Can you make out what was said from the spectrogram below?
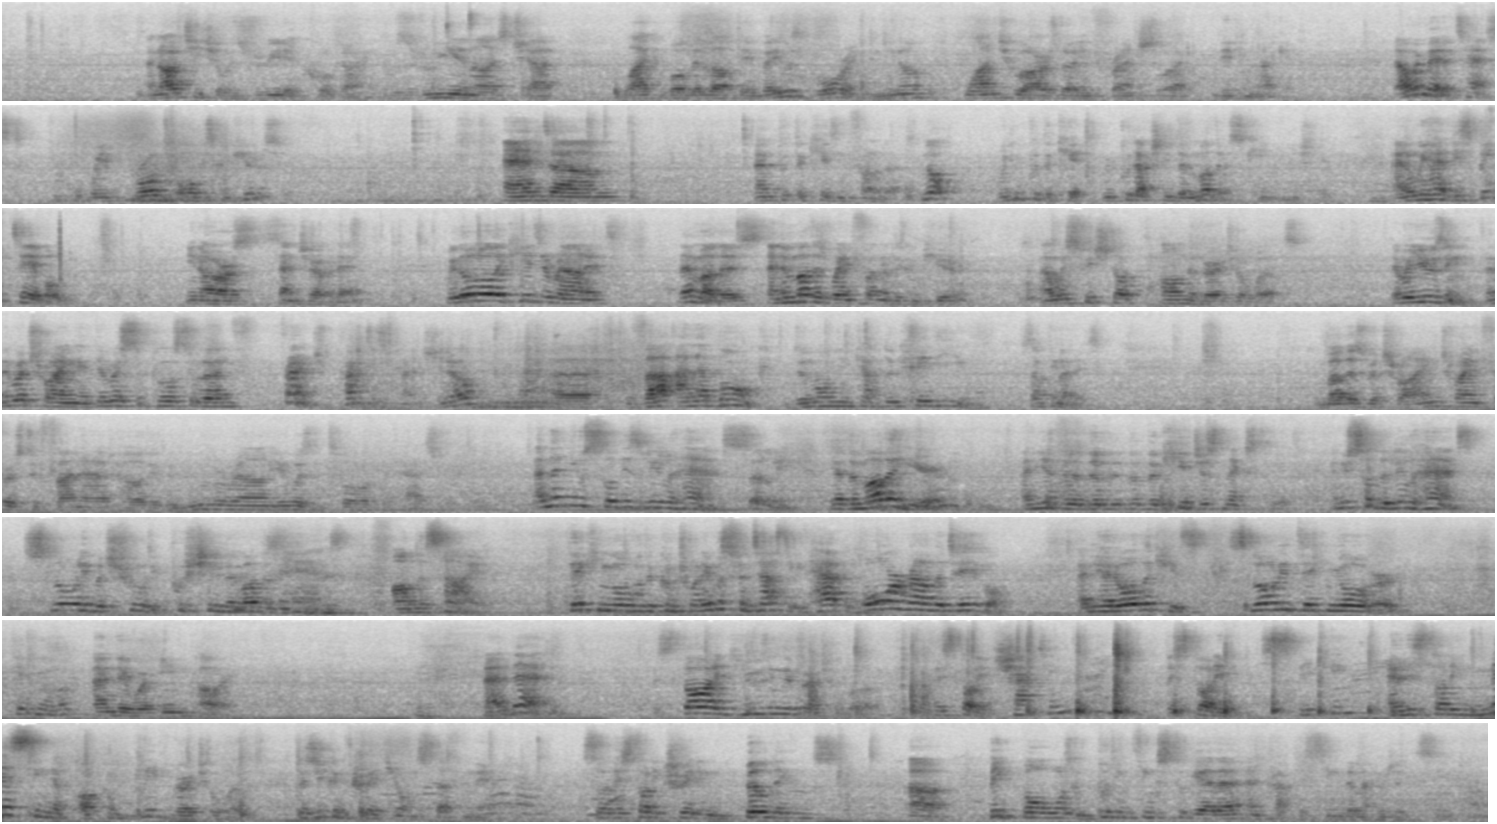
And our teacher was really a cool guy. He was a really nice chap, likable, they loved him, but he was boring. And you know, one, two hours learning French, so I didn't like it. Now we made a test. We brought all these computers and, um, and put the kids in front of us. No, we didn't put the kids, we put actually the mothers came initially. And we had this big table in our center over there, with all the kids around it, their mothers, and the mothers were in front of the computer. And we switched up on the virtual worlds. They were using it, and they were trying it. They were supposed to learn French, practice French, you know? Uh, va à la banque, demande une carte de crédit, something like this. The mothers were trying, trying first to find out how they would move around. It was a total catastrophe. And then you saw these little hands, suddenly. You had the mother here, and you had the, the, the, the kid just next to it. And you saw the little hands, slowly but surely pushing the mother's hands on the side, taking over the control. It was fantastic. It happened all around the table. And he had all the kids slowly taking over, taking over, and they were in power. And then they started using the virtual world. They started chatting, they started speaking, and they started messing up our complete virtual world. Because you can create your own stuff in there. So they started creating buildings, uh, big balls, and putting things together and practicing the language at the same time.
